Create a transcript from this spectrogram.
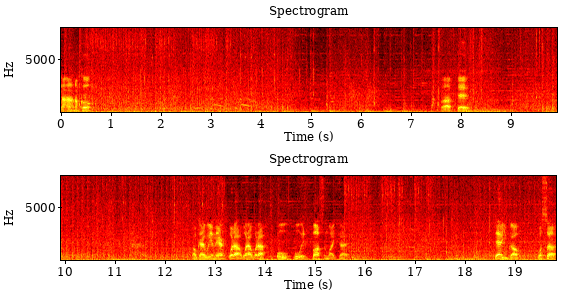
Uh-uh, I'm cool. Fuck this. Okay, we in there. What up? What up? What up? Ooh, who is busting like that? There you go. What's up?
